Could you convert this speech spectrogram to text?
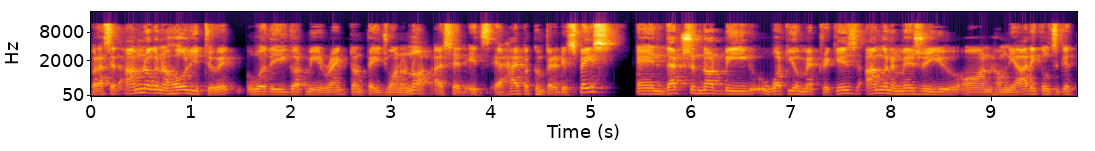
But I said, I'm not going to hold you to it, whether you got me ranked on page one or not. I said, it's a hyper competitive space. And that should not be what your metric is. I'm going to measure you on how many articles get,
